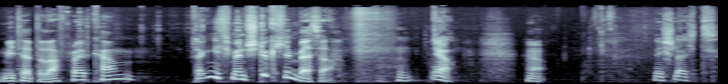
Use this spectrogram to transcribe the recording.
Meathead the Love Parade kam, da ging es mir ein Stückchen besser. Ja. Ja. Nicht schlecht.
